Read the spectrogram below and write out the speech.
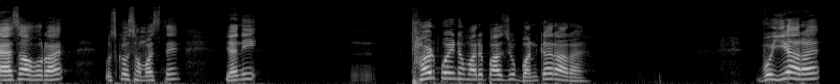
ऐसा हो रहा है, उसको समझते हैं। यानी थर्ड पॉइंट हमारे पास जो बनकर आ रहा है, वो ये आ रहा है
